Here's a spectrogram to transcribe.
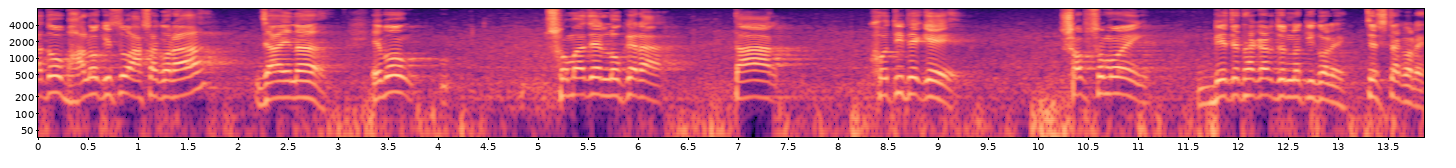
আদৌ ভালো কিছু আশা করা যায় না এবং সমাজের লোকেরা তার ক্ষতি থেকে সব সময় বেঁচে থাকার জন্য কি করে? চেষ্টা করে।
